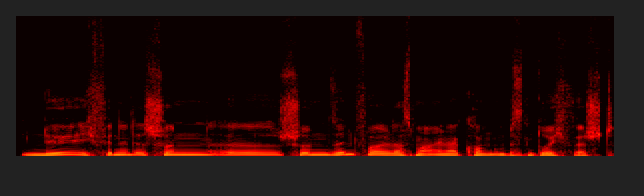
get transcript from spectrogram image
Nö, ich finde das schon, äh, schon sinnvoll, dass mal einer kommt und ein bisschen durchwischt.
